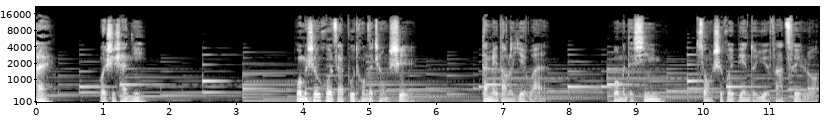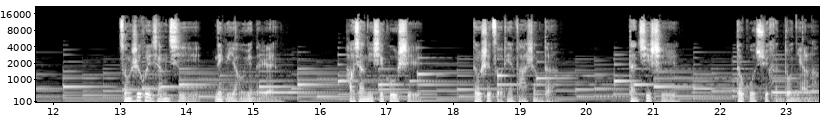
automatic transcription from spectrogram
嗨，我是善妮。我们生活在不同的城市，但每到了夜晚，我们的心总是会变得越发脆弱，总是会想起那个遥远的人，好像那些故事都是昨天发生的，但其实都过去很多年了。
